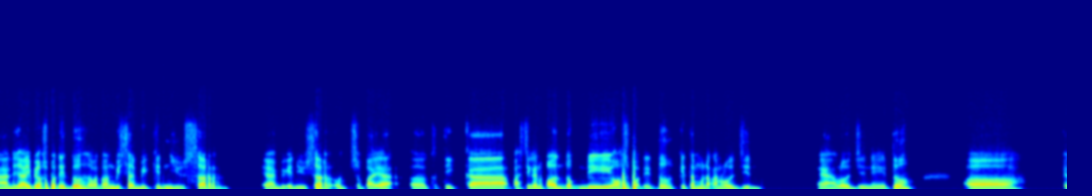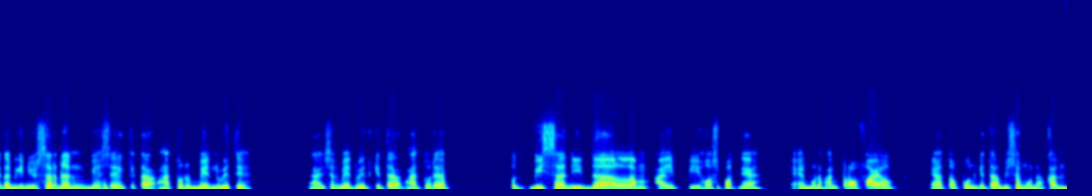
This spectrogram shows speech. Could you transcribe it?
Nah, di IP hotspot itu teman-teman bisa bikin user ya bikin user supaya uh, ketika pasti kan kalau untuk di hotspot itu kita menggunakan login. Ya, loginnya itu uh, kita bikin user dan biasanya kita ngatur bandwidth ya. Nah, user bandwidth kita ngaturnya bisa di dalam IP hotspotnya yang menggunakan profile ya ataupun kita bisa menggunakan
